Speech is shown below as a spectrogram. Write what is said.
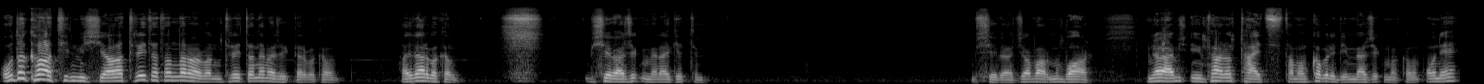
O da katilmiş ya. Trade atanlar var bana. Trade'den ne verecekler bakalım. Hadi ver bakalım. Bir şey verecek mi merak ettim. Bir şey verecek var mı? Var. Ne vermiş? Inferno Tights. Tamam kabul edeyim. Verecek mi bakalım. O ne?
